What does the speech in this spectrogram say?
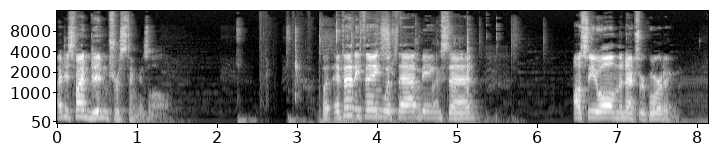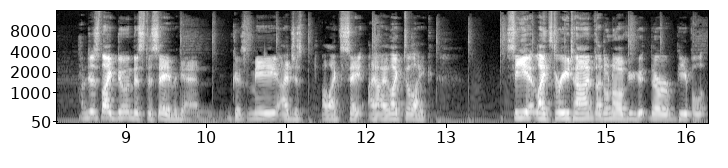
I just find it interesting, is all. But if anything, with that being said, I'll see you all in the next recording. I'm just like doing this to save again because me, I just I like say I, I like to like see it like three times. I don't know if you there are people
